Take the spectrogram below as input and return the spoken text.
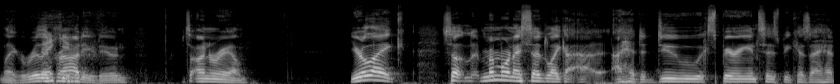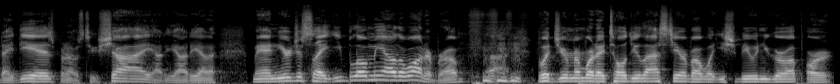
Like really Thank you. proud of you, dude. It's unreal. You're like so. Remember when I said like I, I had to do experiences because I had ideas, but I was too shy. Yada yada yada. Man, you're just like you blow me out of the water, bro. Uh, but do you remember what I told you last year about what you should be when you grow up, or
